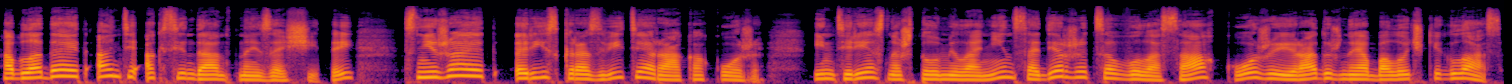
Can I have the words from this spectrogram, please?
обладает антиоксидантной защитой, снижает риск развития рака кожи. Интересно, что меланин содержится в волосах, коже и радужной оболочке глаз.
